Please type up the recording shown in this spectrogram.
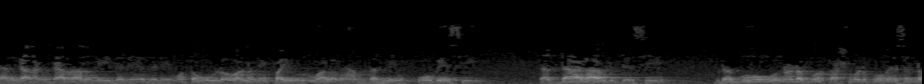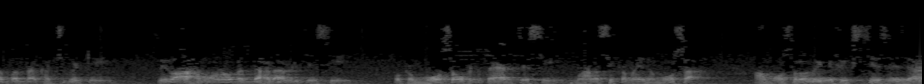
దానికి అలంకారాలని ఇదని అదని మొత్తం ఊళ్ళో వాళ్ళని పై ఊరు వాళ్ళని అందరినీ పోగేసి పెద్ద అడావిడి చేసి డబ్బు ఉన్న డబ్బు కష్టపడి పోగేసిన డబ్బంతా ఖర్చు పెట్టి వివాహమును పెద్ద హడావిడి చేసి ఒక మూస ఒకటి తయారు చేసి మానసికమైన మూస ఆ మూసలో వీడిని ఫిక్స్ చేసేసి "ఆ,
